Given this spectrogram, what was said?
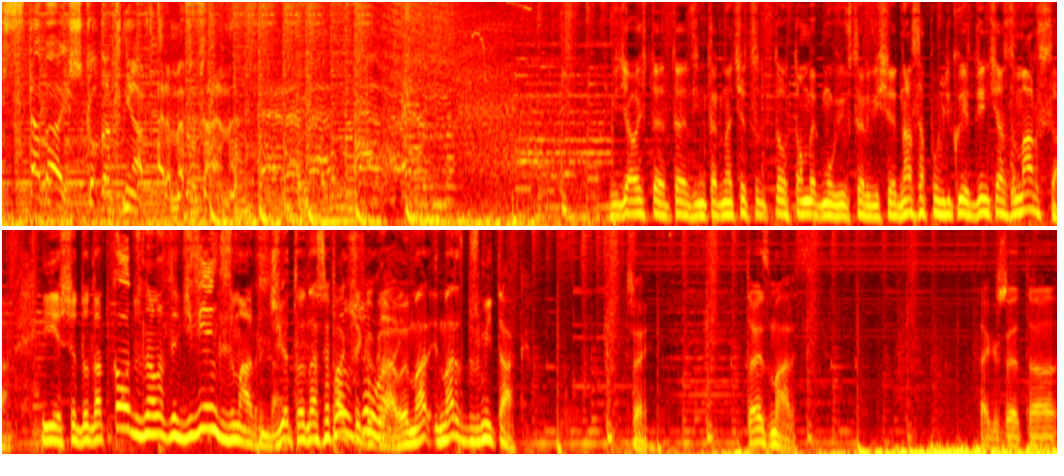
Wstawaj, szkoda dnia w RMF FM. Widziałeś te, te w internecie, co to Tomek mówił w serwisie. NASA publikuje zdjęcia z Marsa i jeszcze dodatkowo znalazłem dźwięk z Marsa. Gdzie to nasze fakty go Posłuchaj. grały. Mar- Mars brzmi tak. Czekaj. To jest Mars. Także to...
